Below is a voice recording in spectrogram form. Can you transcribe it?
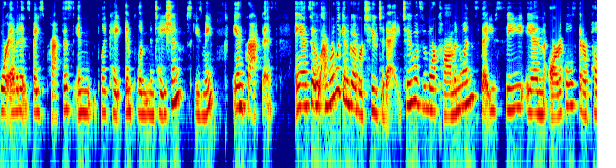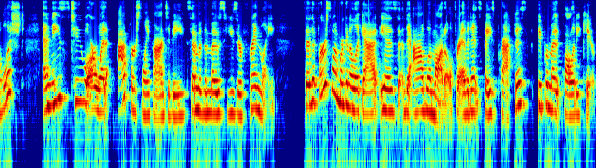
for evidence-based practice implementation, excuse me, in practice. And so I'm really going to go over two today, two of the more common ones that you see in articles that are published. And these two are what I personally find to be some of the most user-friendly. So the first one we're going to look at is the Iowa model for evidence-based practice to promote quality care,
